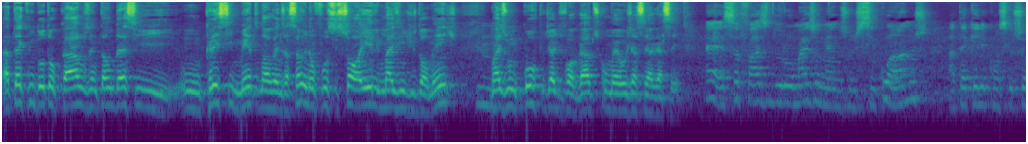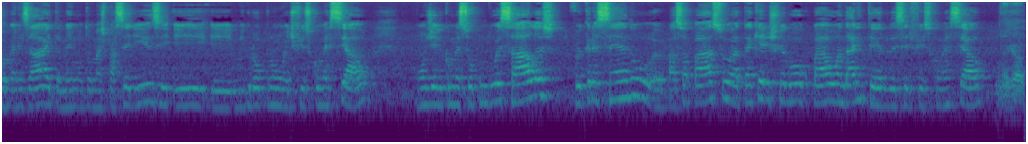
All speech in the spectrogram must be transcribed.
até que o Dr. Carlos então desse um crescimento na organização e não fosse só ele mais individualmente, hum. mas um corpo de advogados como é hoje a CHC. É, essa fase durou mais ou menos uns cinco anos, até que ele conseguiu se organizar e também montou mais parcerias e, e, e migrou para um edifício comercial, onde ele começou com duas salas, foi crescendo eh, passo a passo, até que ele chegou a ocupar o andar inteiro desse edifício comercial. Legal.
